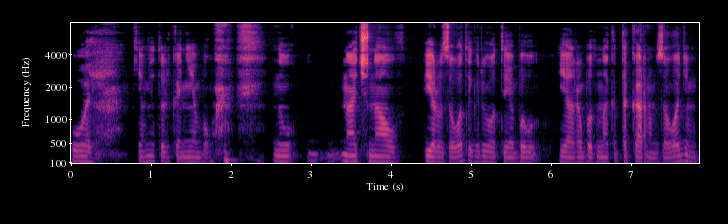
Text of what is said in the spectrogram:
Ой, кем я только не был. ну, начинал первый завод, я говорю, вот я был, я работал на токарном заводе,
